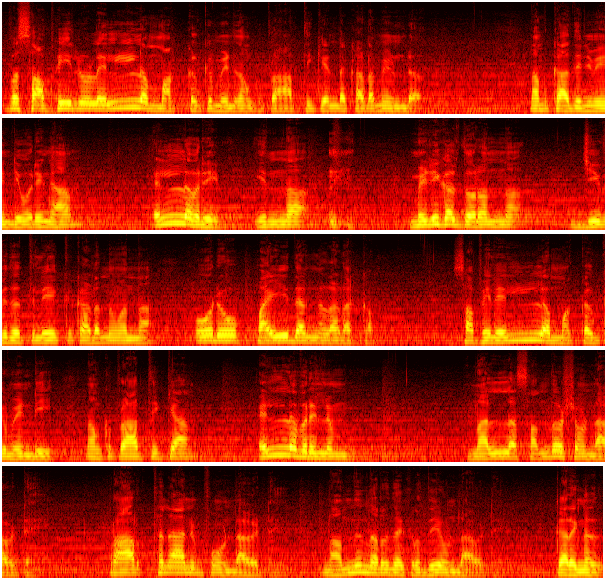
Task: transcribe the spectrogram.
അപ്പോൾ സഭയിലുള്ള എല്ലാ മക്കൾക്കും വേണ്ടി നമുക്ക് പ്രാർത്ഥിക്കേണ്ട കടമയുണ്ട്. നമുക്കതിനു വേണ്ടി ഒരുങ്ങാം. എല്ലാവരെയും ഇന്ന് മിഴികൾ തുറന്ന് ജീവിതത്തിലേക്ക് കടന്നു വന്ന ഓരോ പൈതങ്ങളടക്കം സഭയിലെ എല്ലാ മക്കൾക്കും വേണ്ടി നമുക്ക് പ്രാർത്ഥിക്കാം. എല്ലാവരിലും നല്ല സന്തോഷം ഉണ്ടാവട്ടെ പ്രാർത്ഥനാനുഭവം ഉണ്ടാകട്ടെ. നന്ദി നിറഞ്ഞ ഹൃദയം ഉണ്ടാവട്ടെ കരങ്ങൾ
